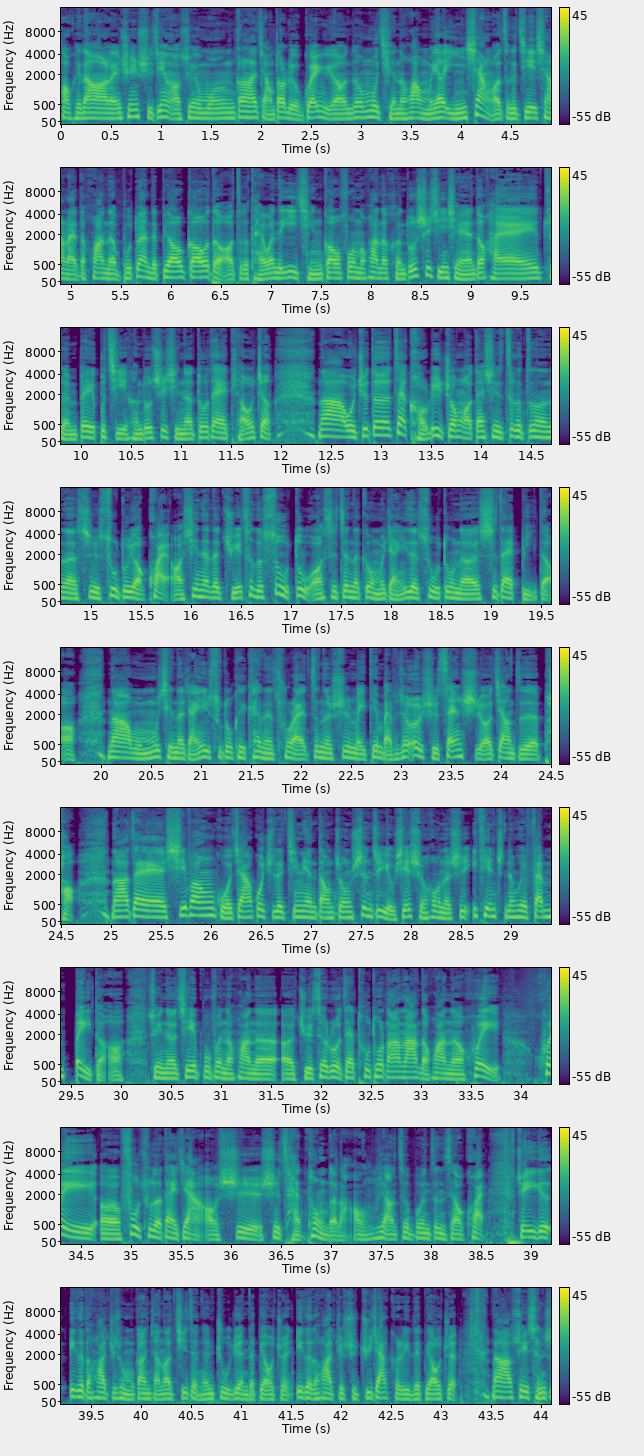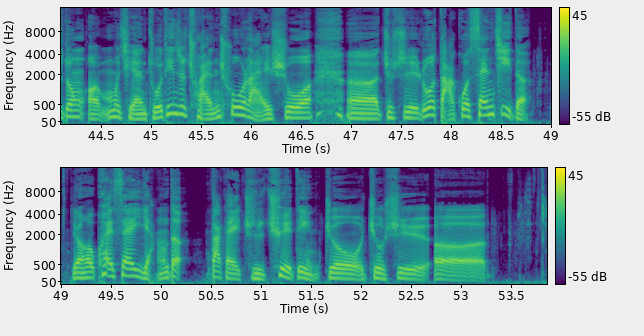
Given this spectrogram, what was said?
好，回到蓝轩时间啊，所以我们刚才讲到了有关于啊，那目前的话，我们要迎向啊，这个接下来的话呢，不断的飙高的啊，这个台湾的疫情高峰的话呢，很多事情显然都还准备不及，很多事情呢都在调整。那我觉得在考虑中哦，但是这个真的呢是速度要快啊，现在的决策的速度哦，是真的跟我们染疫的速度呢是在比的啊。那我们目前的染疫速度可以看得出来，真的是每天百分之二十三十哦这样子跑。那在西方国家过去的经验当中，甚至有些时候呢是一天之内会翻倍的啊，所以呢这。些部分的话呢，呃，决策如果再拖拖拉拉的话呢，会会呃付出的代价哦，是是惨痛的啦哦。我想这部分真的是要快，所以一个一个的话就是我们刚刚讲到急诊跟住院的标准，一个的话就是居家隔离的标准。那所以陈时中呃，目前昨天是传出来说，呃，就是如果打过三剂的，然后快筛阳的，大概就是确定就就是呃。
